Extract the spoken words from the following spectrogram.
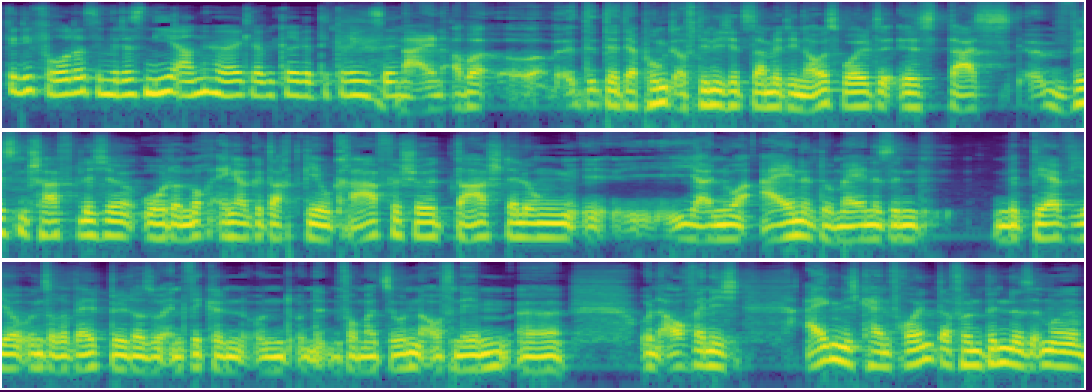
Bin ich froh, dass ich mir das nie anhöre. Ich glaube, ich kriege die Krise. Nein, aber äh, der, der Punkt, auf den ich jetzt damit hinaus wollte, ist, dass wissenschaftliche oder noch enger gedacht geografische Darstellungen äh, ja nur eine Domäne sind, mit der wir unsere Weltbilder so entwickeln und, und Informationen aufnehmen. Äh, und auch wenn ich eigentlich kein Freund davon bin, das immer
